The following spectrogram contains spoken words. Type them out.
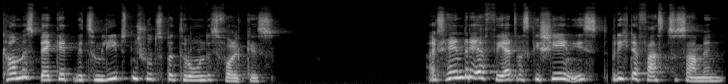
Thomas Becket wird zum liebsten Schutzpatron des Volkes. Als Henry erfährt, was geschehen ist, bricht er fast zusammen.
